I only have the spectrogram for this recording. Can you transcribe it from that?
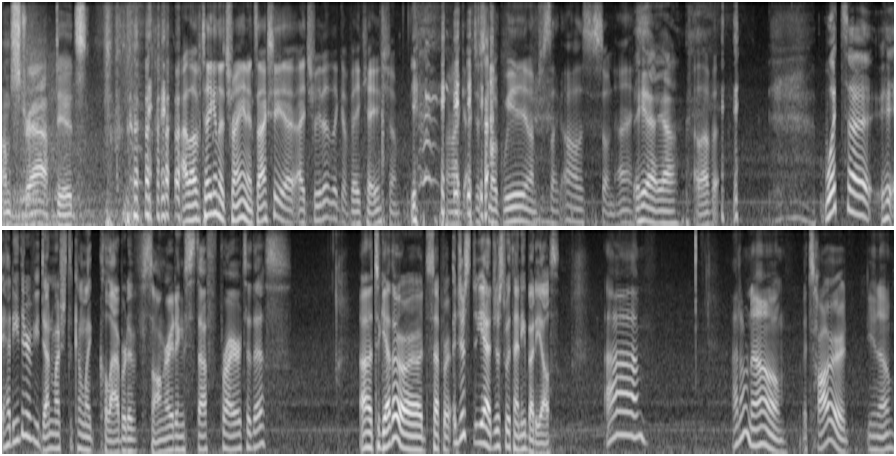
I'm strapped, dudes. I love taking the train. It's actually I I treat it like a vacation. Yeah. I, I just smoke weed and I'm just like, oh, this is so nice. Yeah, yeah. I love it. What uh, had either of you done much kind of like collaborative songwriting stuff prior to this? Uh, together or separate? Uh, Just yeah, just with anybody else. Um, I don't know. It's hard, you know.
